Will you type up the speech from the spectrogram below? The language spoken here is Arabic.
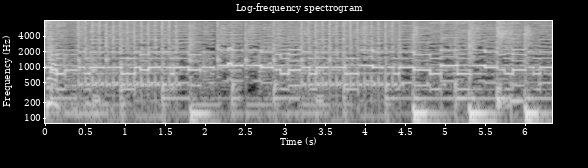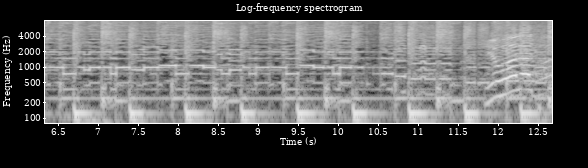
هشام يا ولد!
